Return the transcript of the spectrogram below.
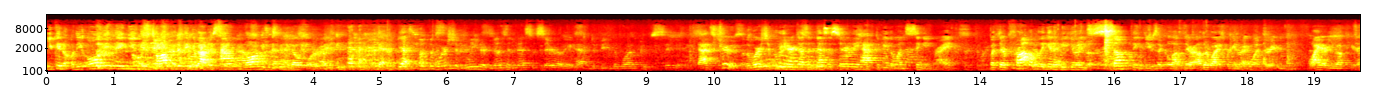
You can. The only thing you can talk and think about is how long is this going to go for, right? Okay. Yes. But the worship leader doesn't necessarily have to be the one who's singing. That's true. So the worship leader doesn't necessarily have to be the one singing, right? But they're probably going to be doing something musical up there. Otherwise, we're going to be wondering, why are you up here?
